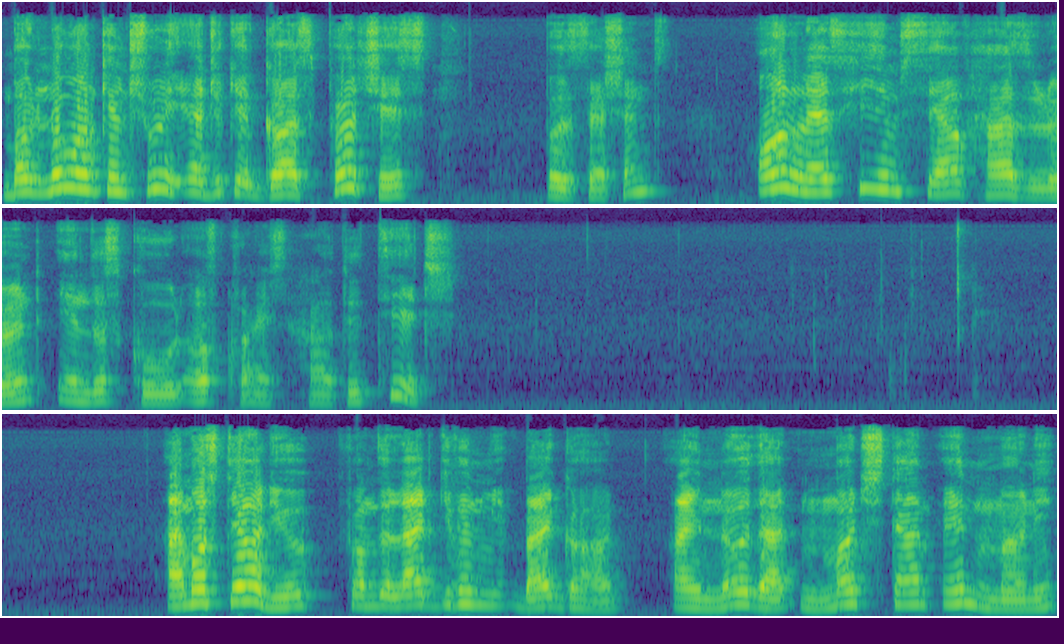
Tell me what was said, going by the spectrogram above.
But no one can truly educate God's purchased possessions unless he himself has learned in the school of Christ how to teach. I must tell you, from the light given me by God, I know that much time and money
